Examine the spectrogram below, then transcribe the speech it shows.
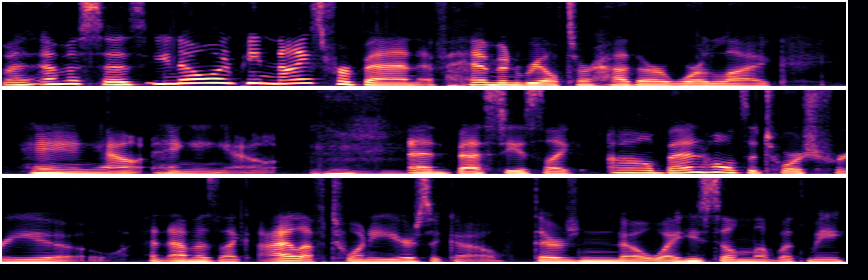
And Emma says, you know, it'd be nice for Ben if him and realtor Heather were like hanging out, hanging out. and Bestie's like, oh, Ben holds a torch for you. And Emma's like, I left 20 years ago. There's no way he's still in love with me.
